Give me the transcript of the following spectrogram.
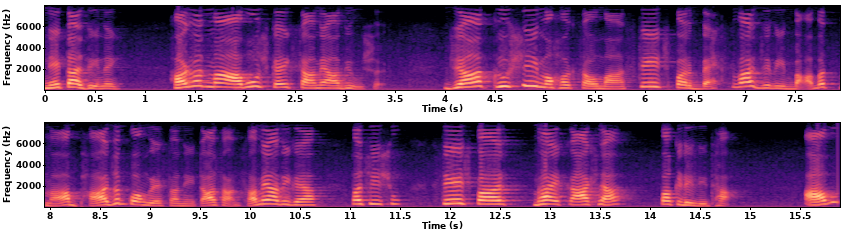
નેતાજી નહીં હળવદમાં આવું જ કંઈક સામે આવ્યું છે જ્યાં કૃષિ મહોત્સવમાં સ્ટેજ પર બેસવા જેવી બાબતમાં ભાજપ કોંગ્રેસના નેતા સામસામે આવી ગયા પછી શું સ્ટેજ પર ભાઈ કાઠલા પકડી લીધા આવો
